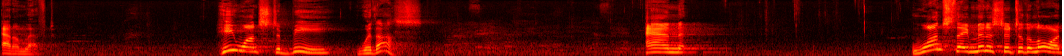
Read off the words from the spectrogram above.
Adam left. He wants to be with us. And once they ministered to the Lord,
